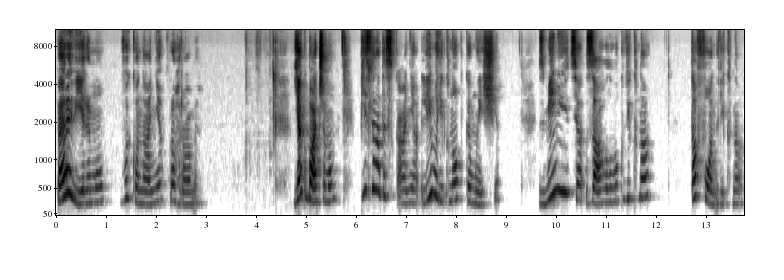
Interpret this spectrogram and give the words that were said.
Перевіримо виконання програми. Як бачимо, після натискання лівої кнопки миші змінюється заголовок вікна та фон вікна.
